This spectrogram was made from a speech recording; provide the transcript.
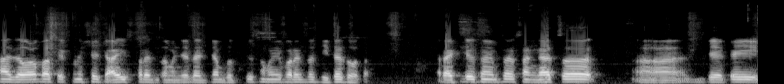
हा जवळपास एकोणीसशे चाळीस पर्यंत म्हणजे त्यांच्या मृत्यू समयपर्यंत तिथेच होता. राष्ट्रीय स्वयंसेवक संघाचं जे काही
